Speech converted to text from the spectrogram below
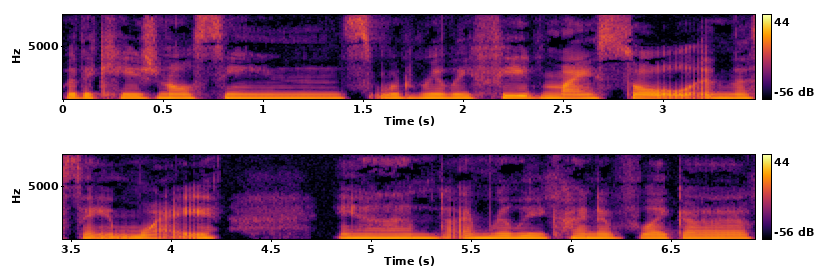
with occasional scenes would really feed my soul in the same way. And I'm really kind of like a,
